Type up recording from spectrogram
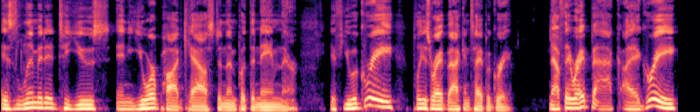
is limited to use in your podcast and then put the name there. If you agree, please write back and type agree. Now, if they write back, I agree,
